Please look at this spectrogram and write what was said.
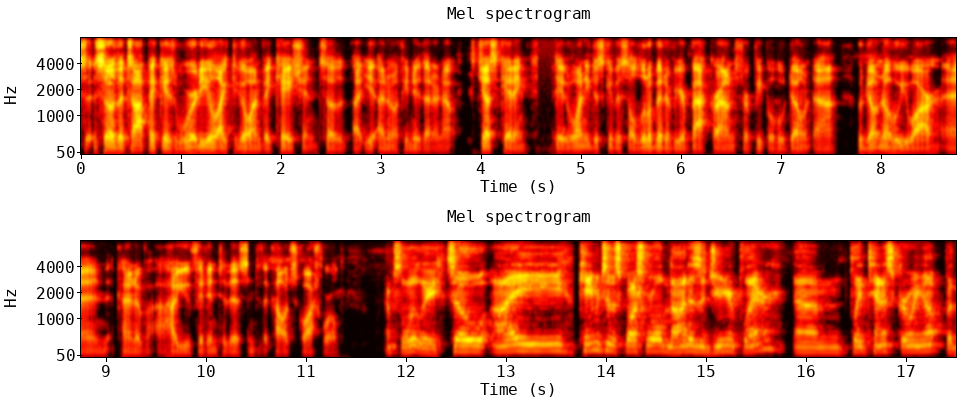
So, so the topic is where do you like to go on vacation? So uh, I don't know if you knew that or not. Just kidding, David. Why don't you just give us a little bit of your background for people who don't uh, who don't know who you are and kind of how you fit into this into the college squash world? Absolutely. So I came into the squash world not as a junior player. Um, played tennis growing up, but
